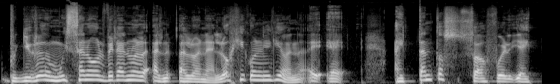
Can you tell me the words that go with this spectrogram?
yo creo que es muy sano volver a, lo analógico en el guion. Eh, eh, hay tantos software y hay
